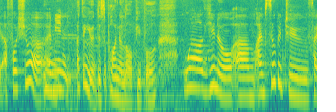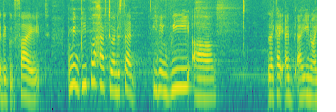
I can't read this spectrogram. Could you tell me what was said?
yeah, for sure. I Mm. mean, I think you disappoint a lot of people. well, you know, um, I'm still going to fight the good fight. I mean, people have to understand. You know, we are like I, I, I, you know, I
